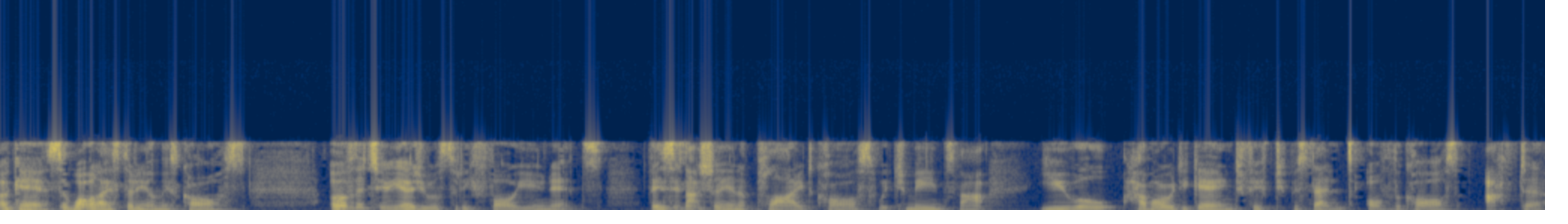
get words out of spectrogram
Okay, so what will I study on this course? Over the two years, you will study four units. This is actually an applied course, which means that you will have already gained 50% of the course after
